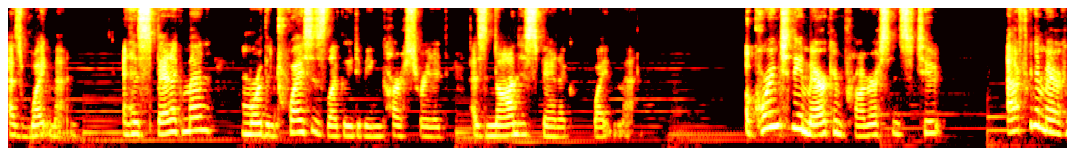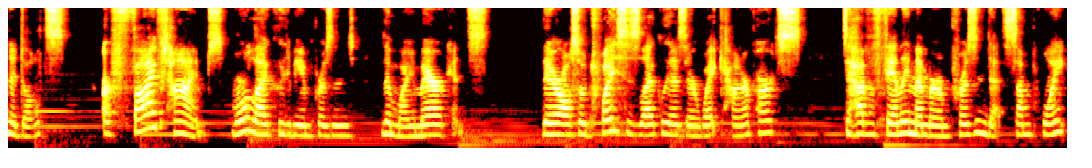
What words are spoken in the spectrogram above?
as white men, and Hispanic men are more than twice as likely to be incarcerated as non Hispanic white men. According to the American Progress Institute, African American adults are five times more likely to be imprisoned than white Americans. They are also twice as likely as their white counterparts to have a family member imprisoned at some point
